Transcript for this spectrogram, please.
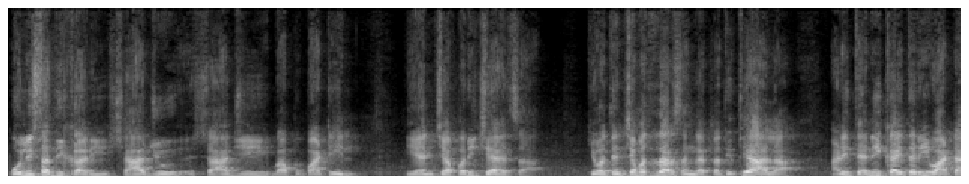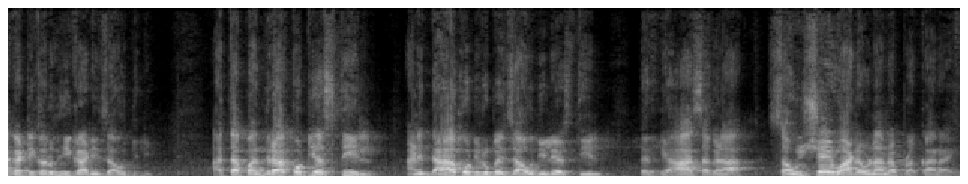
पोलीस अधिकारी शहाजू शहाजी बापू पाटील यांच्या परिचयाचा किंवा त्यांच्या मतदारसंघातला तिथे आला आणि त्यांनी काहीतरी वाटाघाटी करून ही गाडी जाऊ दिली. आता पंधरा कोटी असतील आणि दहा कोटी रुपये जाऊ दिले असतील तर हा सगळा संशय वाढवणारा प्रकार आहे.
